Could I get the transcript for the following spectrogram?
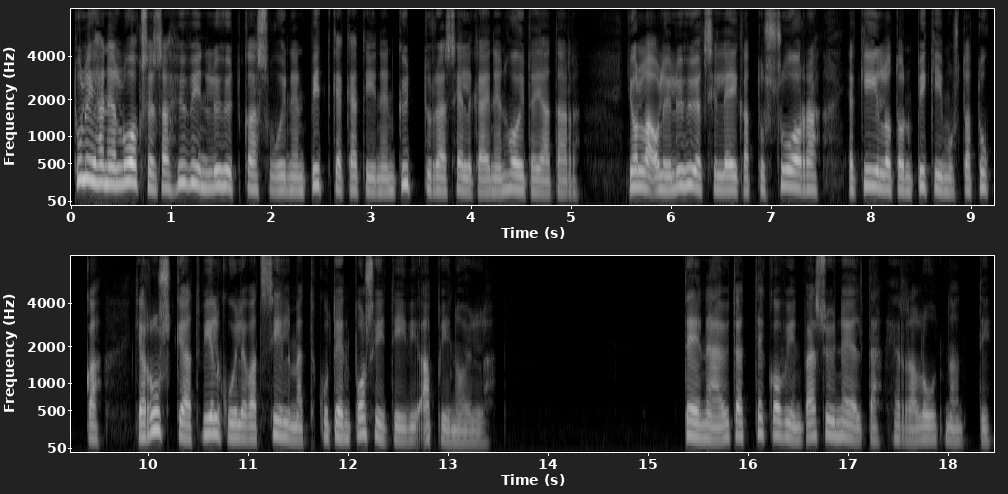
tuli hänen luoksensa hyvin lyhytkasvuinen, pitkäkätinen, kyttyräselkäinen hoitajatar, jolla oli lyhyeksi leikattu suora ja kiiloton pikimusta tukka ja ruskeat vilkuilevat silmät, kuten positiiviapinoilla. Te näytätte kovin väsyneeltä, herra luutnantti,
